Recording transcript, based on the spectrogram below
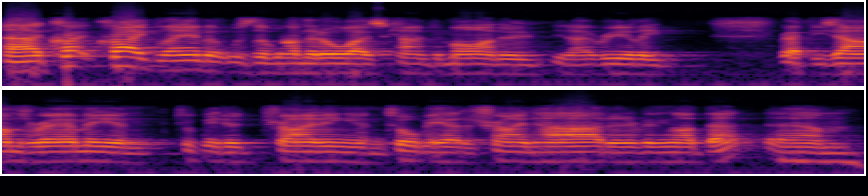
Uh, Craig, Craig, Lambert was the one that always came to mind, who you know really wrapped his arms around me and took me to training and taught me how to train hard and everything like that. Um,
